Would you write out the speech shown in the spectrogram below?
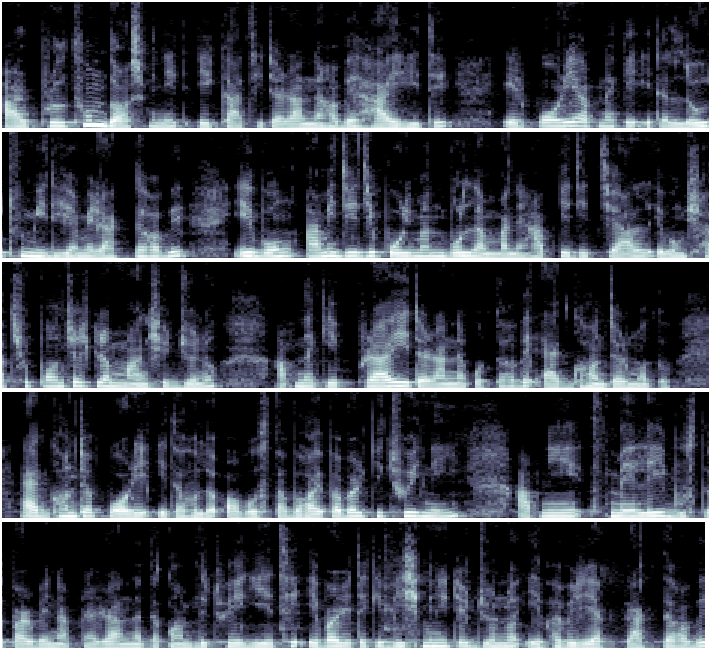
আর প্রথম দশ মিনিট এই কাচিটা রান্না হবে হাই হিটে এরপরে আপনাকে এটা লো টু মিডিয়ামে রাখতে হবে এবং আমি যে যে পরিমাণ বললাম মানে হাফ কেজি চাল এবং সাতশো পঞ্চাশ গ্রাম মাংসের জন্য আপনাকে প্রায় এটা রান্না করতে হবে এক ঘণ্টার মতো। এক ঘণ্টা পরে এটা হলো অবস্থা, ভয় পাবার কিছুই নেই। আপনি স্মেলেই বুঝতে পারবেন আপনার রান্নাটা কমপ্লিট হয়ে গিয়েছে। এবার এটাকে বিশ মিনিটের জন্য এভাবে রাখতে হবে।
